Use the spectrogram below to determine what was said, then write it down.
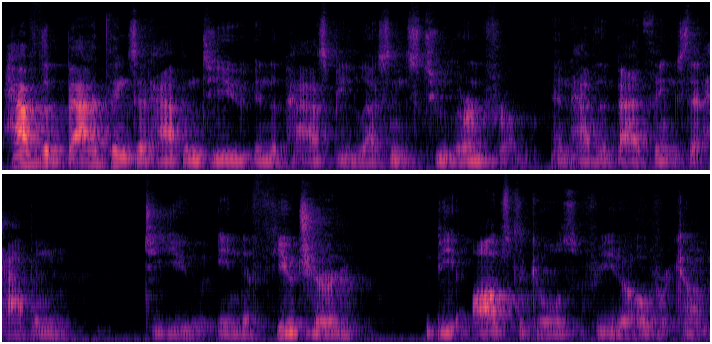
have the bad things that happened to you in the past be lessons to learn from, and have the bad things that happen to you in the future be obstacles for you to overcome.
